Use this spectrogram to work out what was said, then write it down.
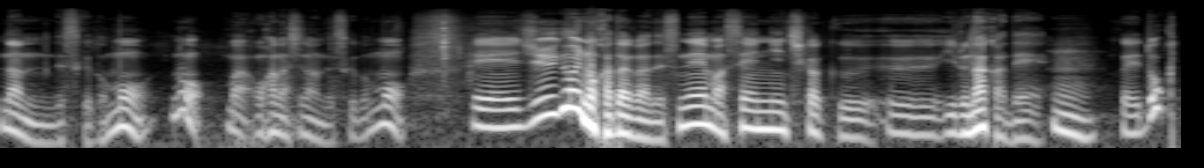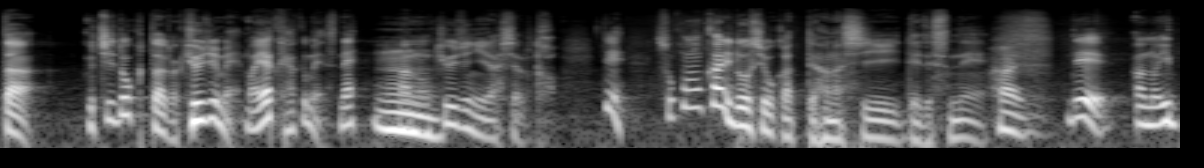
なんですけどもの、まあ、お話なんですけども、えー従業員の方がですね、まあ、1000人近くういる中で、うん、えードクターうちドクターが90名、まあ、約100名ですね、うん。あの90人いらっしゃると。でそこの管理どうしようかって話でですね。はい。であの一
